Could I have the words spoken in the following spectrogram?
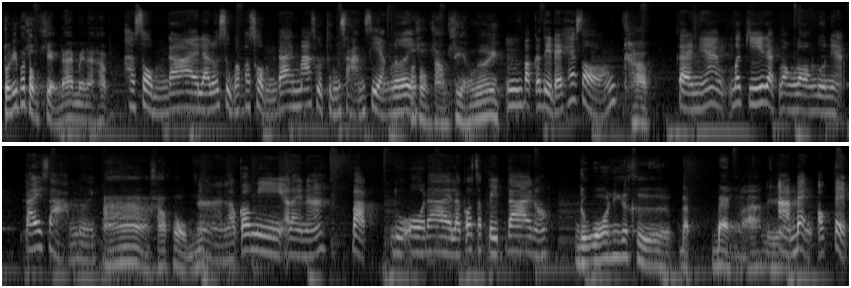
ตัวนี้ผสมเสียงได้ไหมนะครับ ผสมได้แล้วรู้สึกว่าผสมได้มากสุดถึง 3 เสียงเลย ผสมสามเสียงเลยอืมปกติได้แค่ครับ2แต่อันเนี้ยเมื่อกี้อยากลองลองๆดูเนี่ย ได้ 3 เลยอ่าครับผมอ่าแล้วก็มีอะไรนะ ปรับดูโอได้แล้วก็สปริตได้เนาะดูโอนี่ก็คือแบบแบ่งละหรืออ่าแบ่งออกเตป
